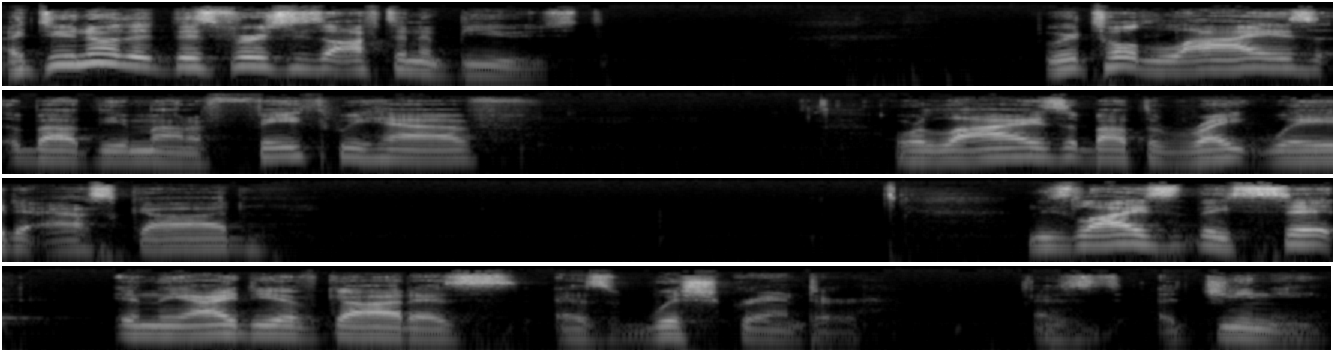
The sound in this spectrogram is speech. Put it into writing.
I do know that this verse is often abused. We're told lies about the amount of faith we have, or lies about the right way to ask God. And these lies, they sit in the idea of God as, as wish granter, as a genie.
